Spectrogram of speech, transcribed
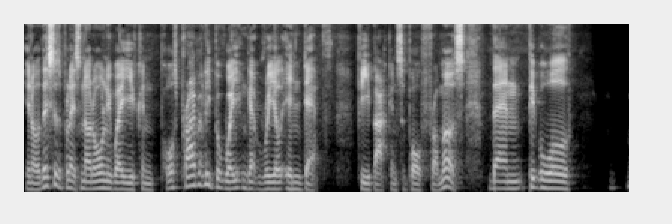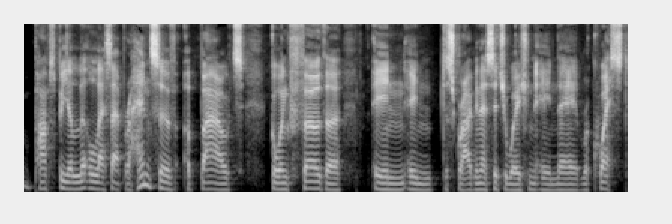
you know, this is a place not only where you can post privately, but where you can get real in depth feedback and support from us, then people will perhaps be a little less apprehensive about going further in in describing their situation in their request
